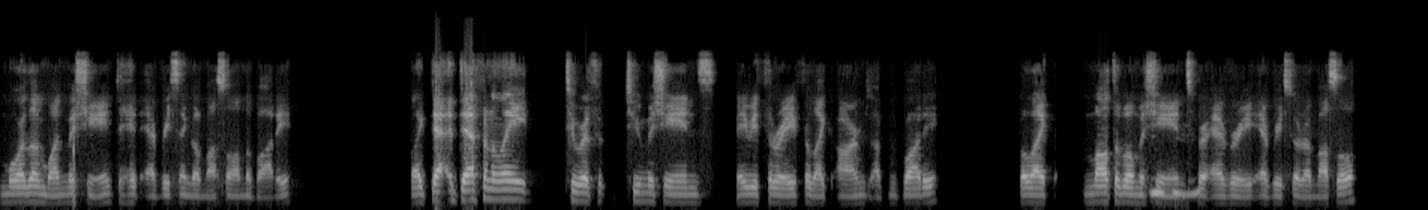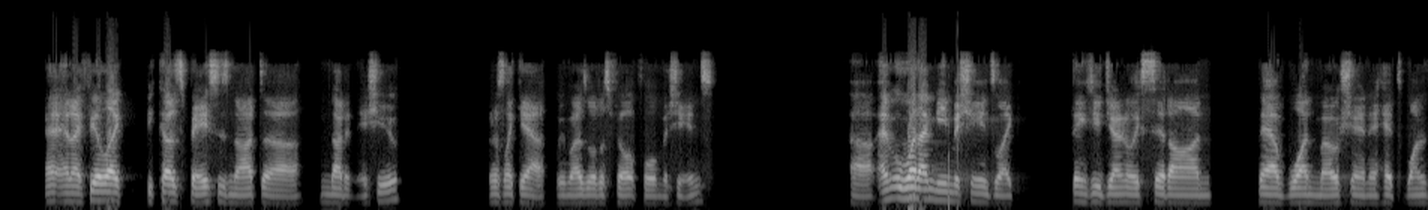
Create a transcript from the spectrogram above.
more than one machine to hit every single muscle on the body. Like de- definitely two or th- two machines, maybe three for like arms, upper body, but like multiple machines Mhm. for every every sort of muscle. And, and I feel like because space is not uh not an issue, it's like yeah, we might as well just fill it full of machines. Uh, and what I mean machines like things you generally sit on. They have one motion. It hits one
